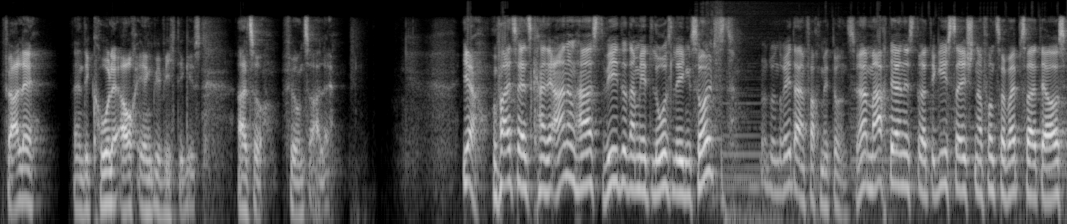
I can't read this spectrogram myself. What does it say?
für alle, wenn die Kohle auch irgendwie wichtig ist. Also für uns alle. Ja, und falls du jetzt keine Ahnung hast, wie du damit loslegen sollst, dann red einfach mit uns. Ja, mach dir eine Strategie-Session auf unserer Webseite aus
